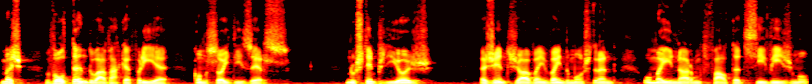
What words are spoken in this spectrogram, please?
Mas, voltando à vaca fria, começou a dizer-se, nos tempos de hoje, a gente jovem vem demonstrando uma enorme falta de civismo,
